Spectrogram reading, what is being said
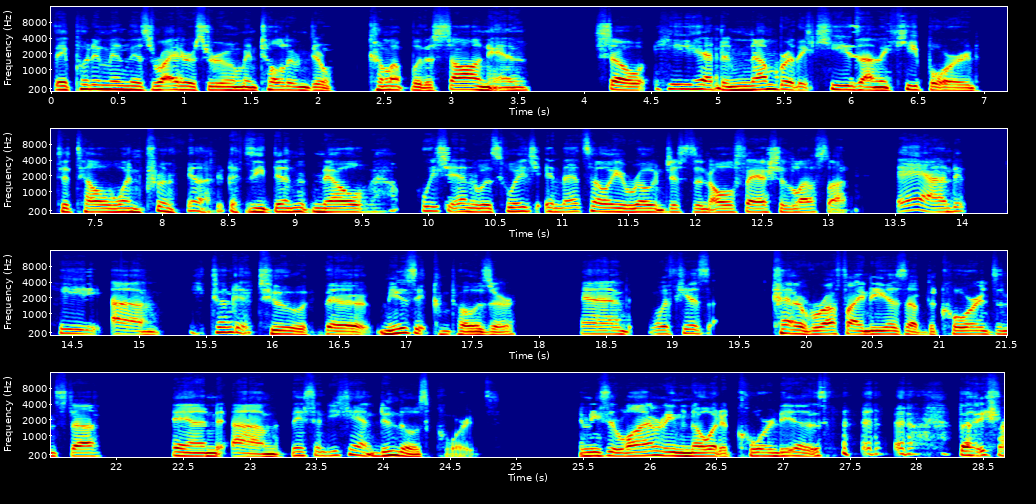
they put him in this writer's room and told him to come up with a song, and so he had to number the keys on the keyboard to tell one from the other because he didn't know which end was which. And that's how he wrote just an old fashioned love song. And he um he took it to the music composer and with his kind of rough ideas of the chords and stuff. And um, they said, You can't do those chords. And he said, Well, I don't even know what a chord is. but he,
